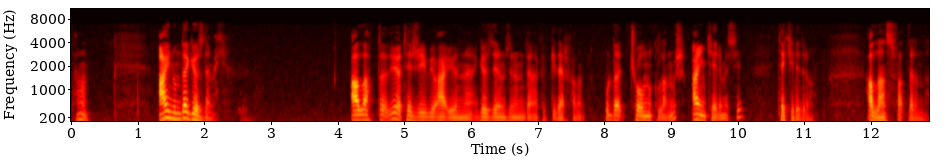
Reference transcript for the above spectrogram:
Tamam Aynun da göz demek. Allah da diyor tecribi ayununa gözlerimizin önünden akıp gider falan. Burada çoğulunu kullanmış. Ayn kelimesi tekilidir onun. Allah'ın sıfatlarından.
